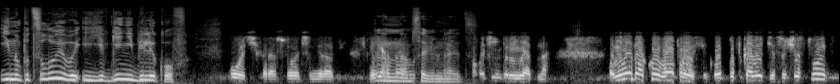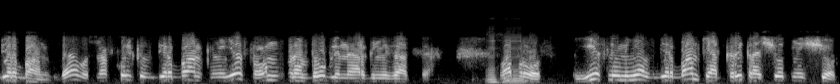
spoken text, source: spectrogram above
Инна Поцелуева и Евгений Беляков. Очень хорошо, очень рад. Он нам зовут самим нравится. Очень приятно. У меня такой вопросик. Вот подскажите, существует Сбербанк, да? Вот насколько Сбербанк не ясно, он раздробленная организация. Вопрос. Если у меня в Сбербанке открыт расчетный счет,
